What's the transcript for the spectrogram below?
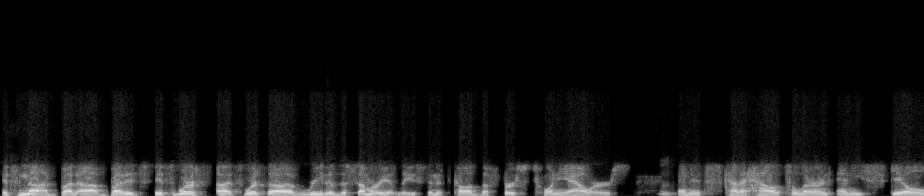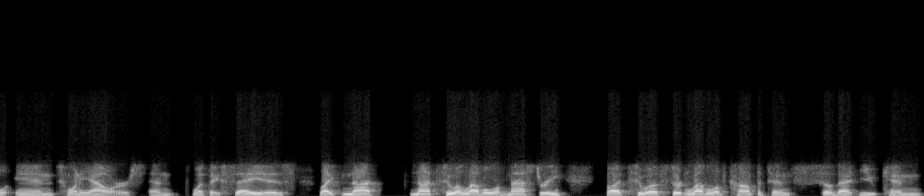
It's not, but uh, but it's it's worth uh, it's worth a read of the summary at least, and it's called the first 20 hours and it's kind of how to learn any skill in 20 hours. And what they say is like not not to a level of mastery but to a certain level of competence so that you can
